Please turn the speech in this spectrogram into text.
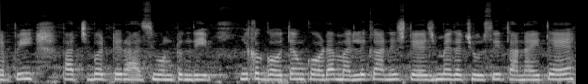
చెప్పి పచ్చబొట్టు రాసి ఉంటుంది. ఇక గౌతమ్ కూడా మల్లికని స్టేజ్ మీద చూసి తనైతే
